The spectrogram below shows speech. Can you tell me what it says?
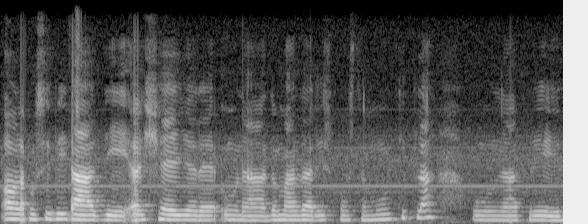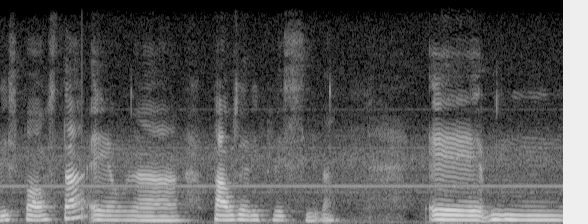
Ho la possibilità di eh, scegliere una domanda risposta multipla, una free risposta e una pausa riflessiva. E, mh, mm,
